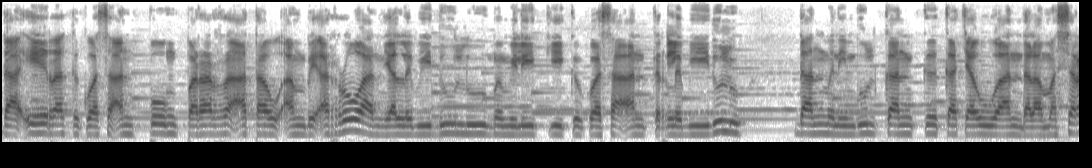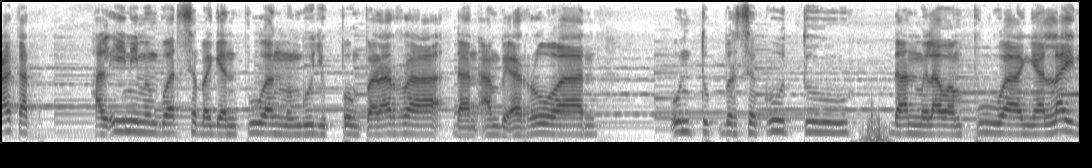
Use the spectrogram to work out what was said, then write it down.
daerah kekuasaan Pung Parara atau Ambe Arroan yang lebih dulu memiliki kekuasaan terlebih dulu dan menimbulkan kekacauan dalam masyarakat. Hal ini membuat sebagian puang membujuk Pung Parara dan Ambe Arroan untuk bersekutu dan melawan puang yang lain.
